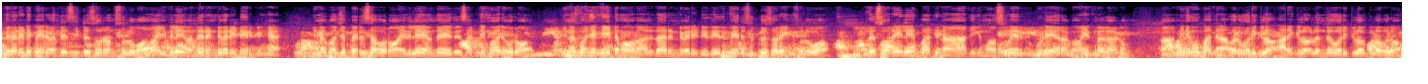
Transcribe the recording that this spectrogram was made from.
இந்த வெரைட்டி பேர் வந்து சிட்டு சூரம்னு சொல்லுவோம். இதுலேயே வந்து ரெண்டு வெரைட்டி இருக்குங்க. இன்னும் கொஞ்சம் பெருசாக வரும். இதுலேயே வந்து இது சட்டி மாதிரி வரும். இன்னும் கொஞ்சம் நீட்டமாக வரும். அதுதான் ரெண்டு வெரைட்டி இது. இது பேர் சுட்டு சொரைன்னு சொல்லுவோம். இந்த சொரையிலே பார்த்தீங்கன்னா அதிகமாக சுவை இருக்கக்கூடிய ரகம் இந்த ரகம். மினிமம் பார்த்தீங்கன்னா ஒரு ஒரு கிலோ அரை கிலோலேருந்து ஒரு கிலோக்குள்ளே வரும்.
